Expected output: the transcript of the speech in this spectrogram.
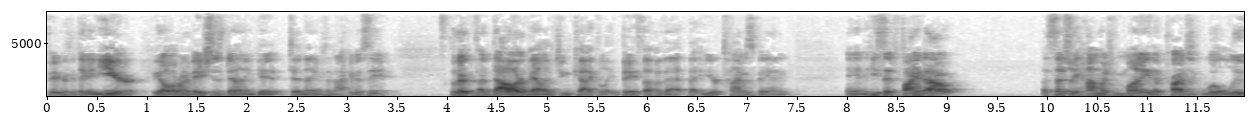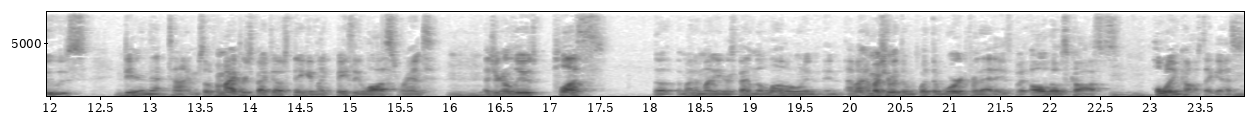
figure it's gonna take a year to get all the renovations done and get it to ninety percent occupancy. So there's a dollar value that you can calculate based off of that that year time span. And he said find out essentially how much money the project will lose mm-hmm. during that time. So from my perspective, I was thinking like basically lost rent mm-hmm. that you're going to lose plus the amount of money you're spending on the loan, and, and I'm, not, I'm not sure what the what the word for that is, but all those costs, mm-hmm. holding costs, I guess.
